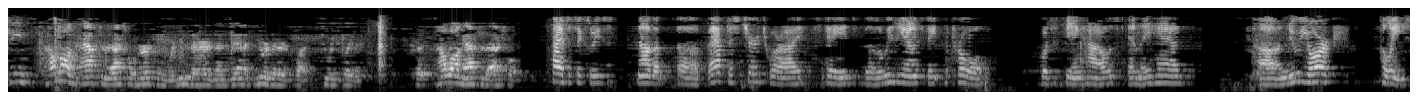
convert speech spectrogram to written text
Jean, how long after the actual hurricane were you there? And then Janet, you were there, what, two weeks later? But how long after the actual? Five to six weeks. Now the uh, Baptist church where I stayed, the Louisiana State Patrol was being housed, and they had uh, New York police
